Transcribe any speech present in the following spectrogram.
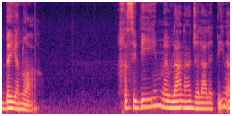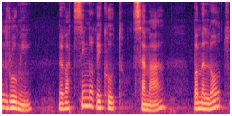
בינואר. חסידים מולנה ג'לאל א-דין אל-רומי מבצעים ריקוד סמא במלות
